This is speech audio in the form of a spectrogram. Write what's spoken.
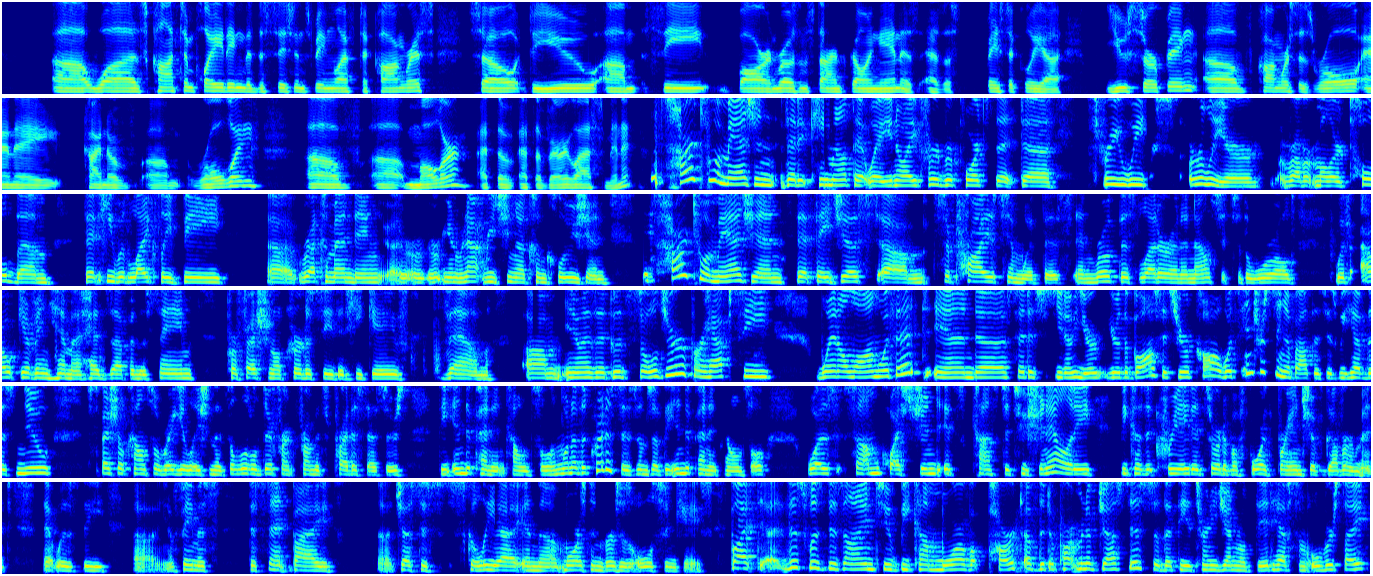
uh, was contemplating the decisions being left to Congress, so do you um, see Barr and Rosenstein going in as as a basically a usurping of Congress's role and a kind of um, rolling? Of uh, Mueller at the at the very last minute? It's hard to imagine that it came out that way. You know, I've heard reports that uh, three weeks earlier, Robert Mueller told them that he would likely be uh, recommending uh, or, or, you know not reaching a conclusion. It's hard to imagine that they just um, surprised him with this and wrote this letter and announced it to the world without giving him a heads up in the same professional courtesy that he gave them um, you know, as a good soldier, perhaps he went along with it and uh, said, "It's you know, you're you're the boss. It's your call." What's interesting about this is we have this new special counsel regulation that's a little different from its predecessors, the independent counsel. And one of the criticisms of the independent counsel was some questioned its constitutionality because it created sort of a fourth branch of government. That was the uh, you know famous dissent by uh, Justice Scalia in the Morrison versus Olson case. But uh, this was designed to become more of a part of the Department of Justice so that the Attorney General did have some oversight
